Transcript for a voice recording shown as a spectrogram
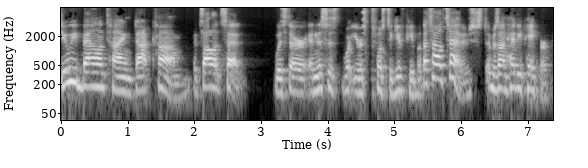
DeweyBallantine.com. That's all it said. Was there, and this is what you're supposed to give people. That's all it said. It was just, it was on heavy paper.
